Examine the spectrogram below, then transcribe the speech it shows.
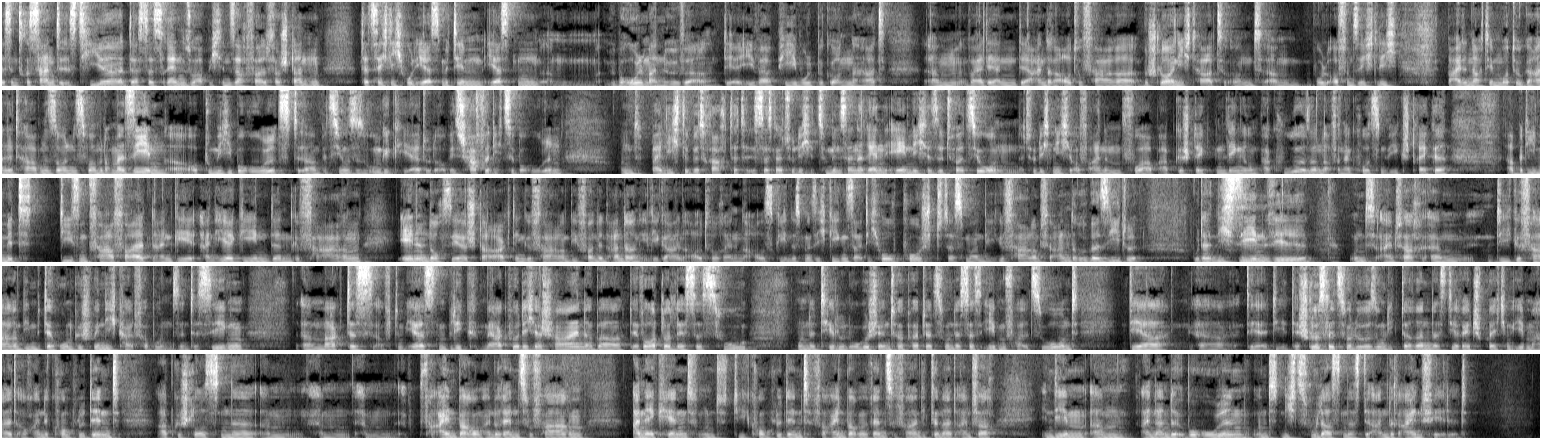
Das Interessante ist hier, dass das Rennen, so habe ich den Sachverhalt verstanden, tatsächlich wohl erst mit dem ersten ähm, Überholmanöver der EWP wohl begonnen hat, ähm, weil der, der andere Autofahrer beschleunigt hat und ähm, wohl offensichtlich beide nach dem Motto gehandelt haben sollen, das wollen wir doch mal sehen, äh, ob du mich überholst, äh, beziehungsweise umgekehrt oder ob ich es schaffe, dich zu überholen. Und bei Lichte betrachtet ist das natürlich zumindest eine rennähnliche Situation. Natürlich nicht auf einem vorab abgesteckten längeren Parcours, sondern auf einer kurzen Wegstrecke, aber die mit diesem Fahrverhalten einhergehenden Gefahren ähneln doch sehr stark den Gefahren, die von den anderen illegalen Autorennen ausgehen, dass man sich gegenseitig hochpusht, dass man die Gefahren für andere übersieht oder nicht sehen will und einfach ähm, die Gefahren, die mit der hohen Geschwindigkeit verbunden sind. Deswegen mag das auf den ersten Blick merkwürdig erscheinen, aber der Wortlaut lässt das zu und eine theologische Interpretation lässt das ebenfalls so. Und der, äh, der, die, der Schlüssel zur Lösung liegt darin, dass die Rechtsprechung eben halt auch eine konkludent abgeschlossene ähm, ähm, ähm Vereinbarung, ein Rennen zu fahren, anerkennt. Und die konkludente Vereinbarung, ein Rennen zu fahren, liegt dann halt einfach in dem ähm, einander überholen und nicht zulassen, dass der andere einfädelt.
